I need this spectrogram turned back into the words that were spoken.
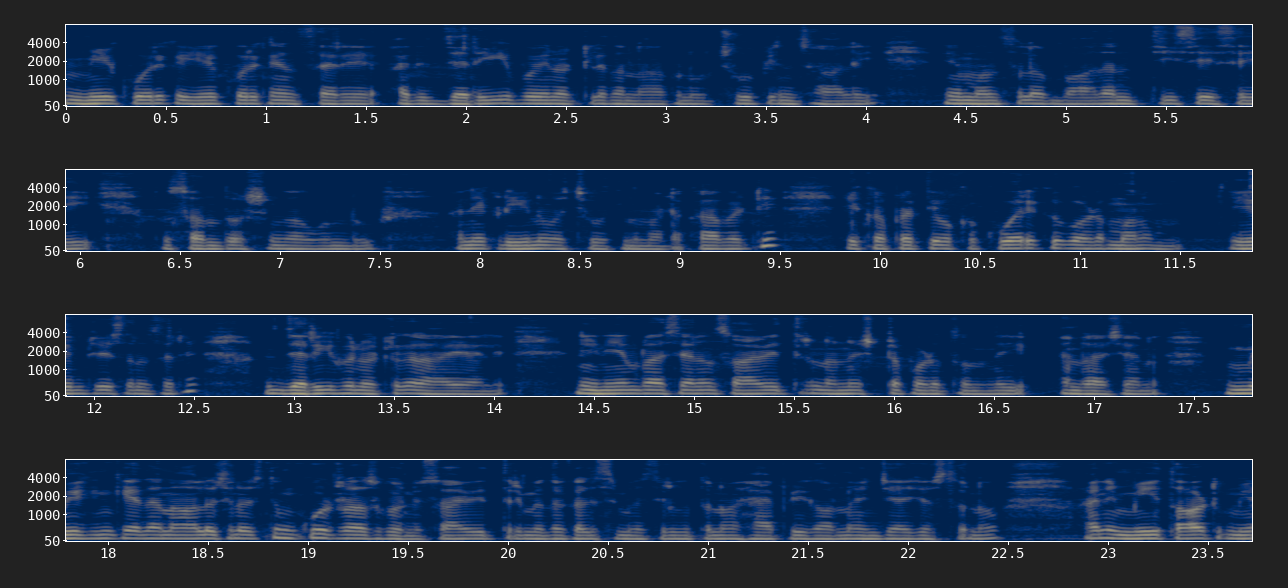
మీ కోరిక ఏ కోరిక అయినా సరే అది జరిగిపోయినట్లుగా నాకు నువ్వు చూపించాలి. నీ మనసులో బాధను తీసేసేయి. నువ్వు సంతోషంగా ఉండు. అని ఇక్కడ యూనివర్స్ అవుతుందన్నమాట కాబట్టి ఇక్కడ ప్రతి ఒక్క కోరిక కూడా మనం ఏం చేసినా సరే జరిగిపోయినట్లుగా రాయాలి. నేనేం రాశాను? సావిత్రి నన్ను ఇష్టపడుతుంది అని రాశాను. మీకు ఇంకేదైనా ఆలోచన వస్తే ఇంకోటి రాసుకోండి. సావిత్రి మీద కలిసి మేము తిరుగుతున్నాం హ్యాపీగా ఉన్నాం ఎంజాయ్ చేస్తున్నాం అని మీ థాట్ మీ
